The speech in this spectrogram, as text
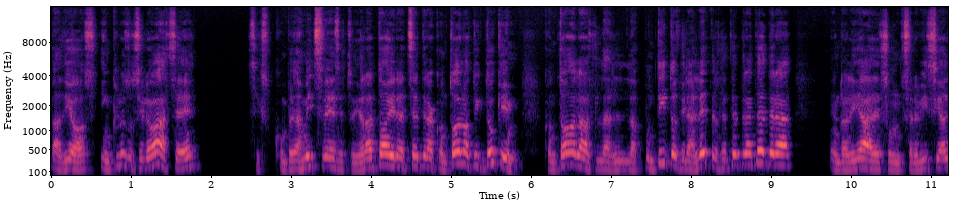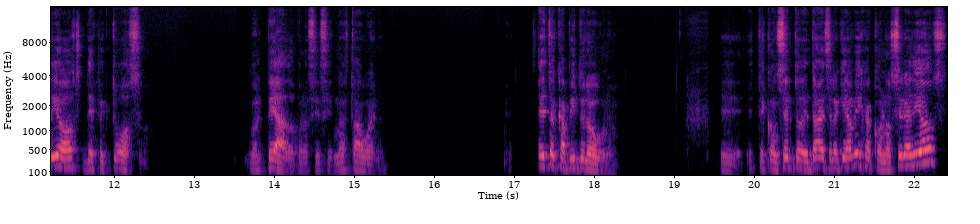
a Dios, incluso si lo hace, si cumple las mitzvahs, estudia la toira, etcétera, con todos los tiktukim, con todos los, los, puntitos y las letras, etcétera, etcétera, en realidad es un servicio a Dios defectuoso, golpeado, por así decir, no está bueno. Esto es capítulo 1 este concepto de Dades la vieja, conocer a Dios,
